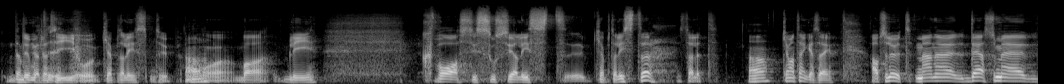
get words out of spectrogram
Demokrati. demokrati, och kapitalism typ. Ja. Och bara bli kvasisocialist-kapitalister istället. Ja. kan man tänka sig. Absolut, men eh, det som är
